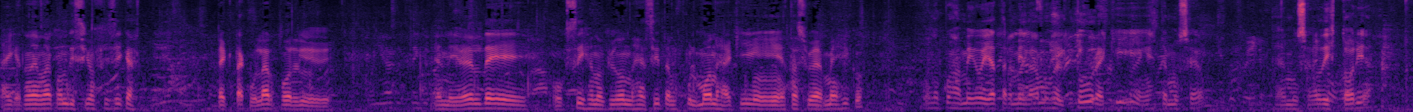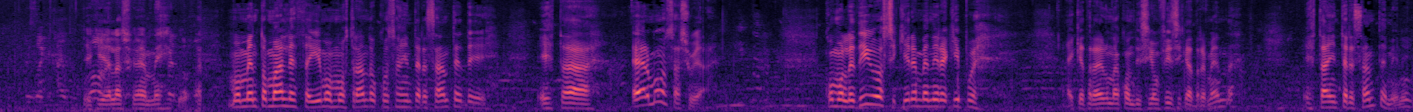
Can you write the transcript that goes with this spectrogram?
Hay que tener una condición física espectacular por el, el nivel de oxígeno que uno necesita en los pulmones aquí en esta Ciudad de México. Bueno, pues amigos, ya terminamos el tour aquí en este museo, el Museo de Historia de aquí de la Ciudad de México. Un momento más les seguimos mostrando cosas interesantes de esta hermosa ciudad. Como les digo, si quieren venir aquí, pues hay que traer una condición física tremenda. Está interesante, miren,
